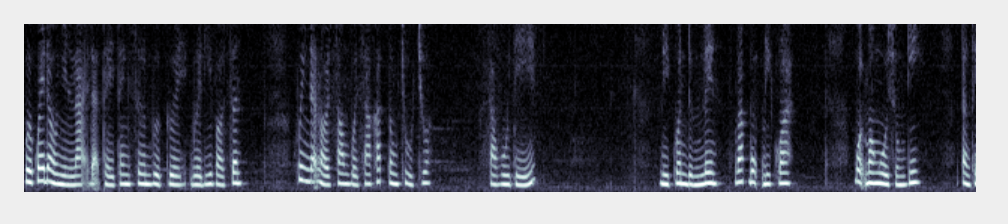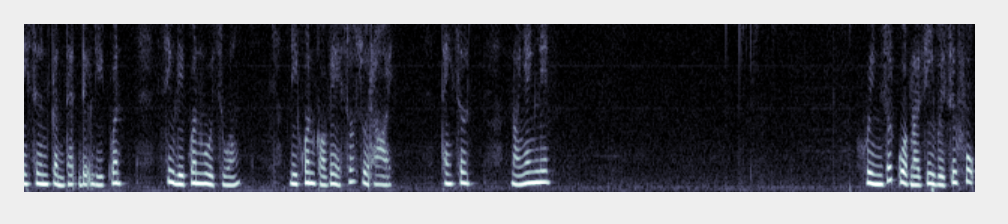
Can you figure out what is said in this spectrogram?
Vừa quay đầu nhìn lại, đã thấy Thanh Sơn vừa cười, vừa đi vào sân. Huynh đã nói xong với Sa Cát Tông Chủ chưa? Sao vui thế? Lý Quân đứng lên, Vác bụng đi qua. Muội mau ngồi xuống đi. Đằng Thanh Sơn cẩn thận đỡ Lý Quân. Siêu Lý Quân ngồi xuống. Lý Quân có vẻ sốt ruột hỏi. Thanh Sơn, Nói nhanh lên. Huỳnh rốt cuộc nói gì với sư phụ?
